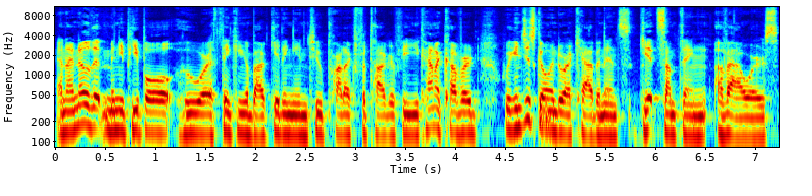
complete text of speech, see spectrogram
and I know that many people who are thinking about getting into product photography, you kind of covered. We can just go into our cabinets, get something of ours,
